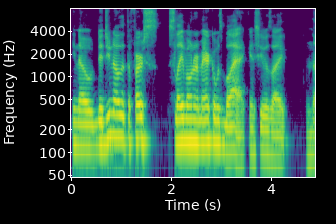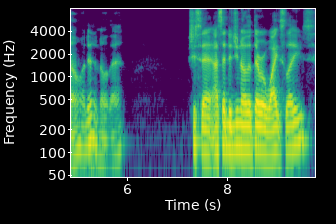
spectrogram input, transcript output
you know did you know that the first slave owner in america was black? And she was like no i didn't know that. She said i said did you know that there were white slaves?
